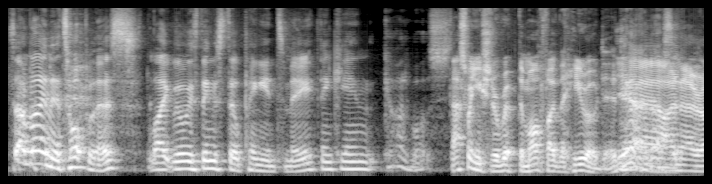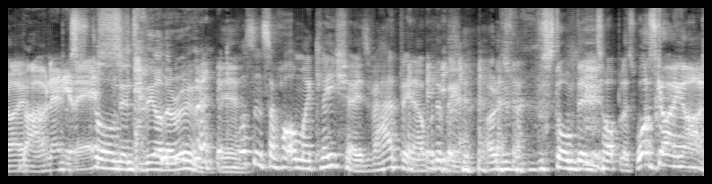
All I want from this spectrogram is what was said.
So I'm lying there topless, like with all these things still pinging to me, thinking, God, what's That's when you should have ripped them off like the hero did. Yeah, I know, right? Not having any of this. stormed into the other room. It wasn't so hot on my cliches. If I had been, I would have been. I would have just stormed in topless. What's going on?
